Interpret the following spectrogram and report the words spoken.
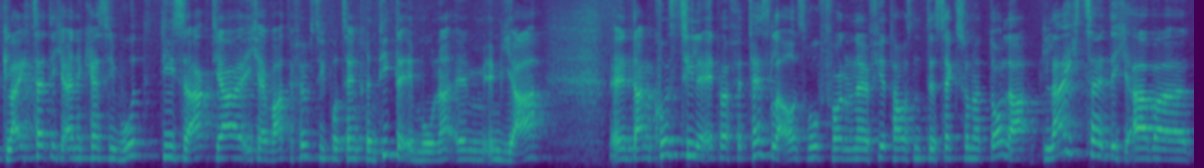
Gleichzeitig eine Cassie Wood, die sagt, ja, ich erwarte 50% Rendite im, Monat, im, im Jahr. Äh, dann Kursziele etwa für Tesla ausruft von 4.600 äh, Dollar, gleichzeitig aber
